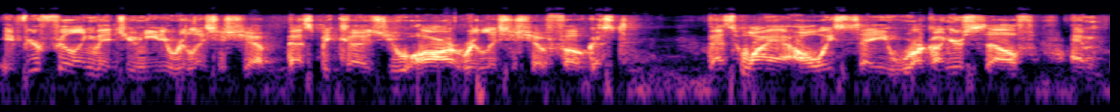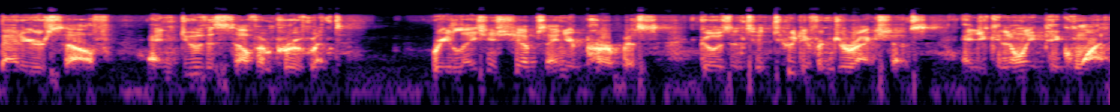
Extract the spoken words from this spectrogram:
If you're feeling that you need a relationship, that's because you are relationship focused. That's why I always say work on yourself and better yourself and do the self improvement. Relationships and your purpose goes into two different directions and you can only pick one.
